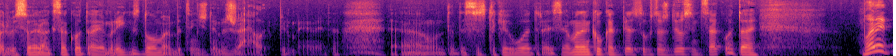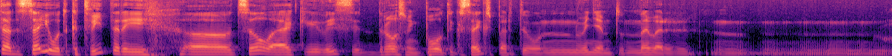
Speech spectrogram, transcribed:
ar visvairāk sekotājiem Rīgas domē, bet viņš diemžēl ir pirmajā vietā. Uh, un tad es esmu tikai otrais. Ja. Man ir kaut kādi 5200 sekotāji. Man ir tāda sajūta, ka Twitterī uh, cilvēki visi ir drausmīgi politikas eksperti, un viņiem tu nevari mm,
